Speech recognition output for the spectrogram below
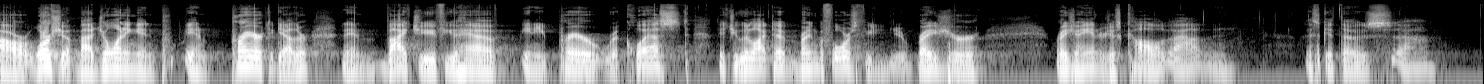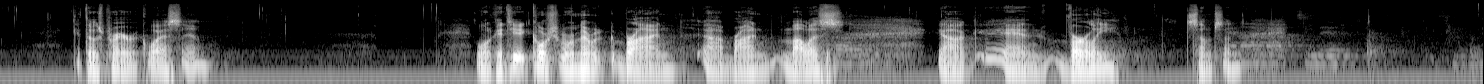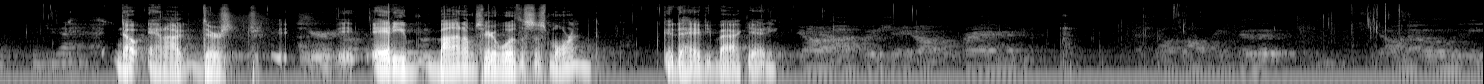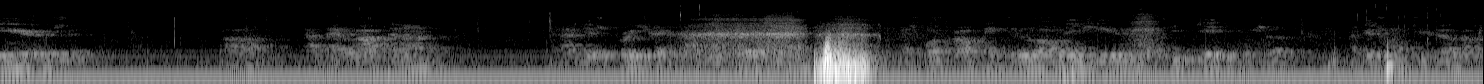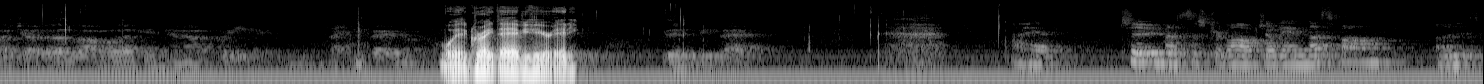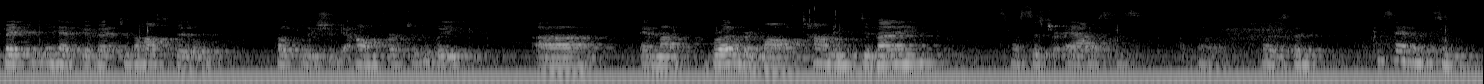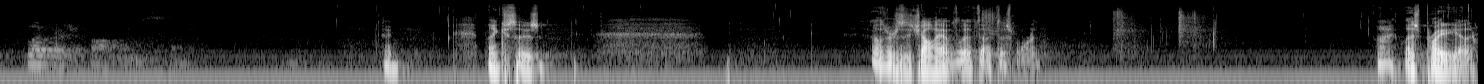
Our worship by joining in, in prayer together and invite you if you have any prayer requests that you would like to bring before us, if you raise your, raise your hand or just call out and let's get those, um, get those prayer requests in. We'll continue, of course, remember Brian, uh, Brian Mullis, uh, and Verley Simpson. And I'd like to lift this meeting. Did you have? No, and I, there's, Eddie Bynum's here with us this morning. Good to have you back, Eddie. Y'all, I appreciate all the prayers. That's what brought me through it. Y'all know over the years that, uh, I've had a lot done. And I just appreciate my church. That's what brought me through all these years. I keep ticking, so I just want you to know how much I love all of you and I appreciate it. Thank you very much. Well, it's great to have you here, Eddie. Good to be back. I have two, my sister-in-law Joanne Nussbaum unexpectedly had to go back to the hospital. Hopefully she'll get home first of the week. Uh, and my brother-in-law Tommy Devane, it's my sister Alice's, uh, husband. He's having some blood pressure problems, so. Thank you, Susan. Others that y'all have lift up this morning. All right, let's pray together.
